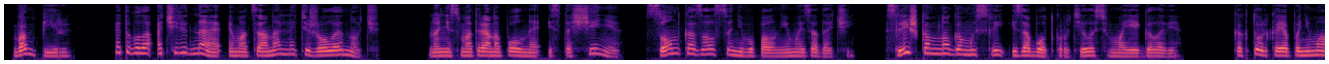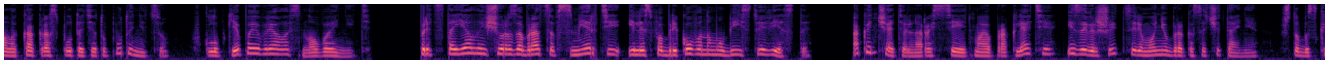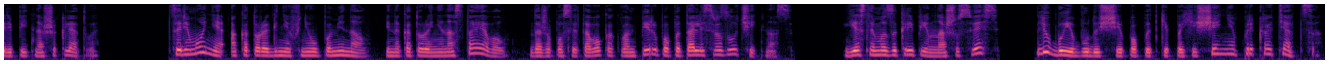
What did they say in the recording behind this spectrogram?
Вампиры. Это была очередная эмоционально тяжелая ночь. Но, несмотря на полное истощение, сон казался невыполнимой задачей. Слишком много мыслей и забот крутилось в моей голове. Как только я понимала, как распутать эту путаницу, в клубке появлялась новая нить. Предстояло еще разобраться в смерти или сфабрикованном убийстве Весты, окончательно рассеять мое проклятие и завершить церемонию бракосочетания, чтобы скрепить наши клятвы. Церемония, о которой гнев не упоминал и на которой не настаивал, даже после того, как вампиры попытались разлучить нас. Если мы закрепим нашу связь, любые будущие попытки похищения прекратятся.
